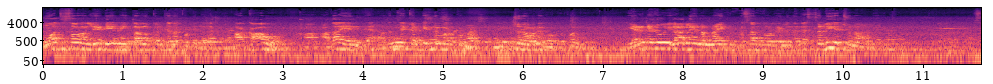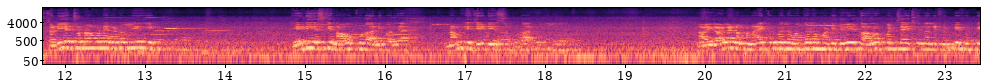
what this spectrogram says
ಮೂವತ್ತು ಸಾವಿರ ಲೀಡ್ ಏನು ಈ ತಾಲೂಕಲ್ಲಿ ಜನ ಕೊಟ್ಟಿದ್ದಾರೆ. ಆ ಕಾವು ಅದ ಏನಿದೆ, ಅದನ್ನೇ ಕಂಟಿನ್ಯೂ ಮಾಡಿಕೊಂಡು ಚುನಾವಣೆಗೆ ಹೋಗಬೇಕು. ಅಂತ ಎರಡನೇದು ಈಗಾಗಲೇ ನಮ್ಮ ನಾಯಕರು ಪ್ರಸಾದ್ ಗೌಡ ಹೇಳಿದ್ದಾರೆ, ಸ್ಥಳೀಯ ಚುನಾವಣೆ. ಸ್ಥಳೀಯ ಚುನಾವಣೆಗಳಲ್ಲಿ ಜೆ ಡಿ ಎಸ್ಗೆ ನಾವು ಕೂಡ ಅನಿವಾರ್ಯ. ನಮಗೆ ಜೆ ಡಿ ಎಸ್ ಕೂಡ ಅನಿವಾರ್ಯ. ನಾವು ಈಗಾಗಲೇ ನಮ್ಮ ನಾಯಕರ ಮೇಲೆ ಒತ್ತಡ ಮಾಡಿದ್ದೀವಿ. ತಾಲೂಕ್ ಪಂಚಾಯತಿನಲ್ಲಿ ಫಿಫ್ಟಿ ಫಿಫ್ಟಿ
